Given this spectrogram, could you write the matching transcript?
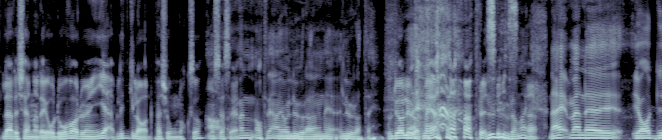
lärde känna dig. Och då var du en jävligt glad person också, måste jag säga. Men återigen, jag har lurat, lurat dig. Du har lurat mig. Precis. Du lurar mig. Ja. Nej, men eh, jag, eh,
